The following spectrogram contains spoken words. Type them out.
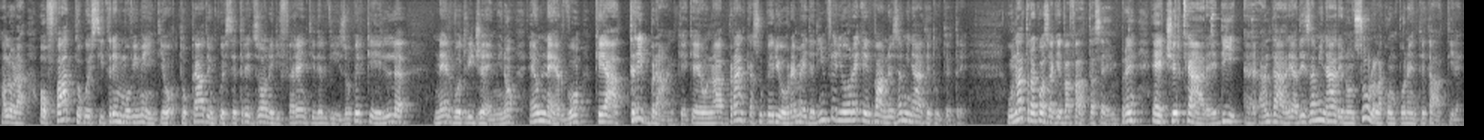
Allora, ho fatto questi tre movimenti, ho toccato in queste tre zone differenti del viso perché il nervo trigemino è un nervo che ha tre branche, che è una branca superiore, media ed inferiore e vanno esaminate tutte e tre. Un'altra cosa che va fatta sempre è cercare di eh, andare ad esaminare non solo la componente tattile,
